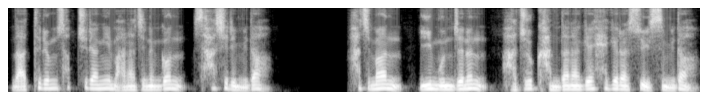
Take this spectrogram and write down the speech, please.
나트륨 섭취량이 많아지는 건 사실입니다. 하지만 이 문제는 아주 간단하게 해결할 수 있습니다.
